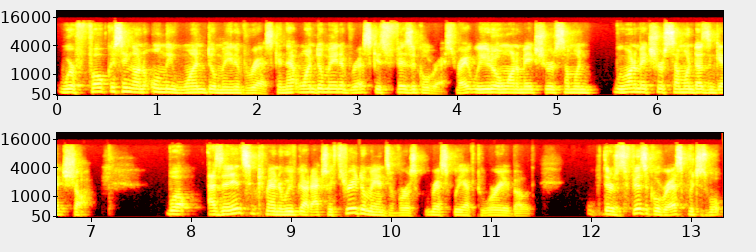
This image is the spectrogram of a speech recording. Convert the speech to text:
we're focusing on only one domain of risk, and that one domain of risk is physical risk, right? We don't want to make sure someone we want to make sure someone doesn't get shot. Well, as an incident commander, we've got actually three domains of risk, risk we have to worry about. There's physical risk, which is what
